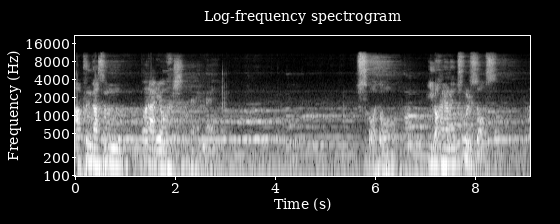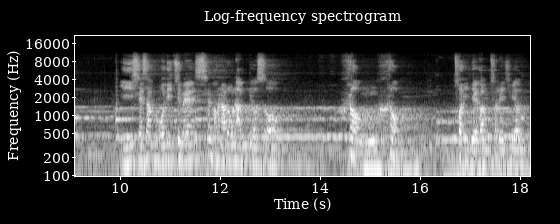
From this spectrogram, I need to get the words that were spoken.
아픈 가슴 떠나려 하시네. 죽어도 이거 하나는 죽을 수 없어. 이 세상 어디쯤에 샘 하나로 남겨서 흐렁흐렁 철이 예감철해지면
